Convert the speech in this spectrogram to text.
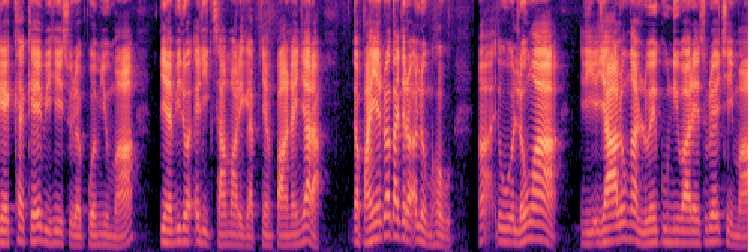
ကယ်ခက်ခဲပြီးဟေ့ဆိုတဲ့ပွဲမျိုးမှာပြန်ပြီးတော့အဲ့ဒီကစားမတွေကပြန်ပါနိုင်ကြတာ။ဘိုင်ယန်အတွက်ကကျတော့အဲ့လိုမဟုတ်ဘူး။နော်ဟိုအလုံးဝဒီအရာအလုံးကလွယ်ကူနေပါတယ်ဆိုတဲ့အချိန်မှာ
